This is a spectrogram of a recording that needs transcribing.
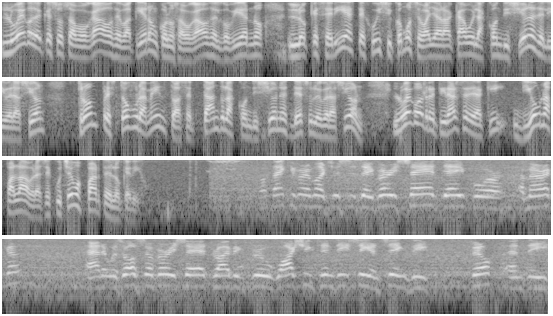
luego de que sus abogados debatieron con los abogados del gobierno lo que sería este juicio y cómo se va a llevar a cabo y las condiciones de liberación, Trump prestó juramento aceptando las condiciones de su liberación. Luego, al retirarse de aquí, dio unas palabras. Escuchemos parte de lo que dijo. Well, thank you very much. This is a very sad day for America. And it was also very sad driving through Washington, D.C., and seeing the filth and the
